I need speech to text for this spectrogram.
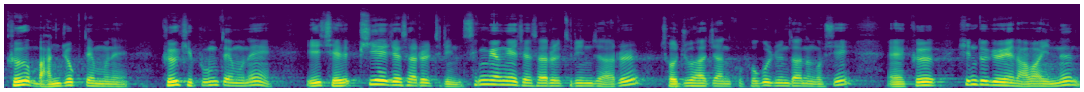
그 만족 때문에 그 기쁨 때문에 이 피의 제사를 드린 생명의 제사를 드린 자를 저주하지 않고 복을 준다는 것이 그 힌두교에 나와 있는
